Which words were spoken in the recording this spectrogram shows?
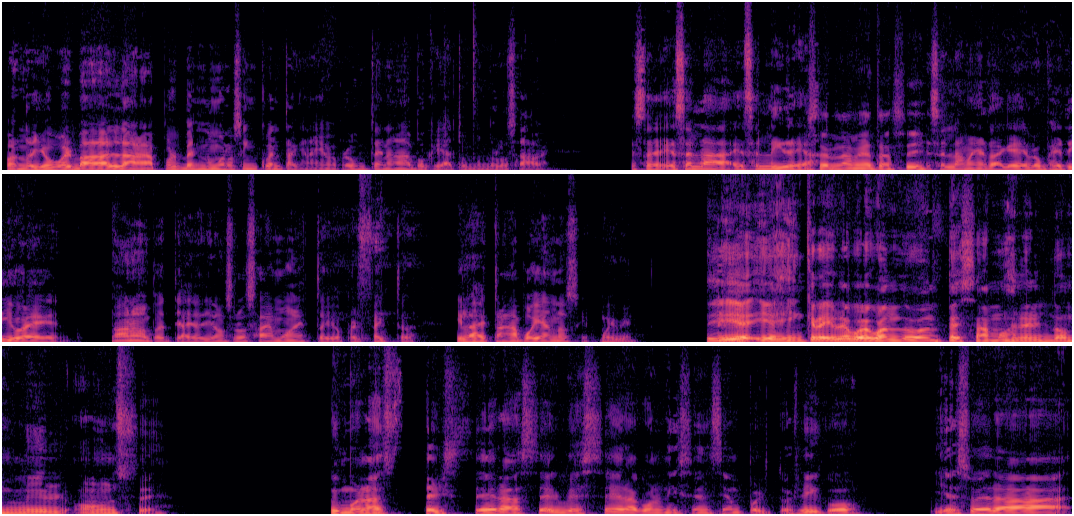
Cuando yo vuelva a darla por vez número 50, que nadie me pregunte nada porque ya todo el mundo lo sabe. Esa, es la, esa es la idea. Esa es la meta, sí. Esa es la meta, que el objetivo es, no, no, pues ya, nosotros sabemos esto, yo, perfecto. Y las están apoyando, sí, muy bien. Sí, y es increíble porque cuando empezamos en el 2011, fuimos la tercera cervecera con licencia en Puerto Rico. Y eso era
